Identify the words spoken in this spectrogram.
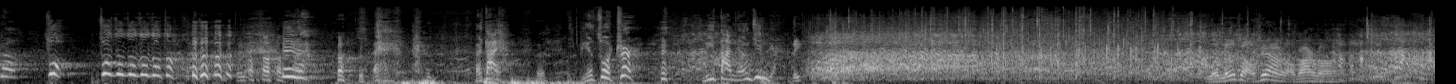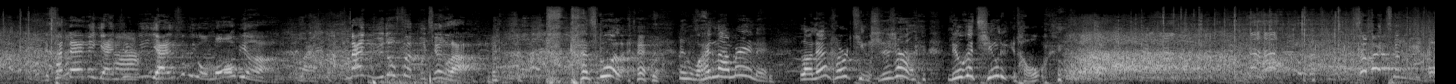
着，坐坐坐坐坐坐坐。哎呀，哎，哎，大爷，你别坐这儿，离大娘近点。离我能找这样老伴儿吗？你还戴个眼镜，你眼是不是有毛病啊？男女都分不清了。看错了，我还纳闷呢，老两口挺时尚，留个情侣头。什么情侣头？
